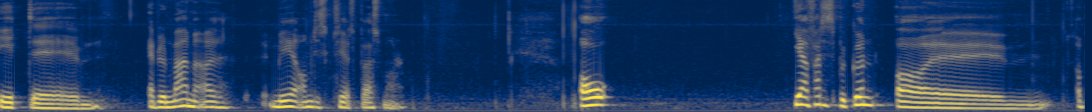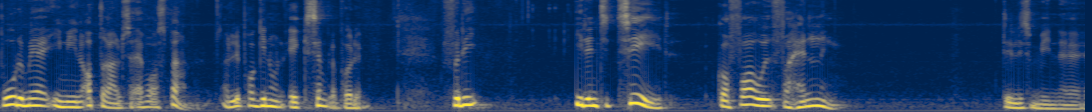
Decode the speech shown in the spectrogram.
et, øh, er blevet meget, meget mere omdiskuteret spørgsmål. Og jeg har faktisk begyndt at, øh, at bruge det mere i min opdragelse af vores børn. Og jeg vil prøve at give nogle eksempler på det. Fordi identitet går forud for handling. Det er ligesom min, øh,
